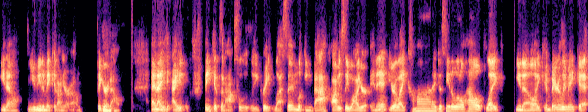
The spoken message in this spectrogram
you know, you need to make it on your own, figure mm-hmm. it out. And I, I think it's an absolutely great lesson looking back. Obviously, while you're in it, you're like, come on, I just need a little help. Like, you know, I can barely make it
